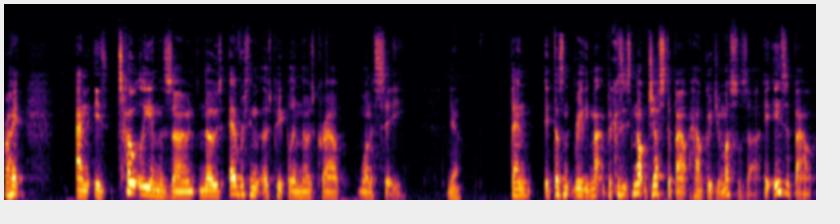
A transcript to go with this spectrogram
right, and is totally in the zone, knows everything that those people in those crowd want to see, yeah, then it doesn't really matter because it's not just about how good your muscles are. It is about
